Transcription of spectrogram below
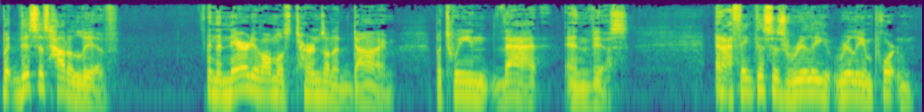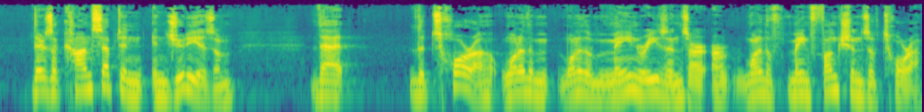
but this is how to live and the narrative almost turns on a dime between that and this. And I think this is really, really important. There's a concept in, in Judaism that the Torah, one of the, one of the main reasons, or, or one of the main functions of Torah,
